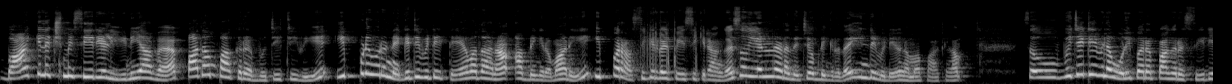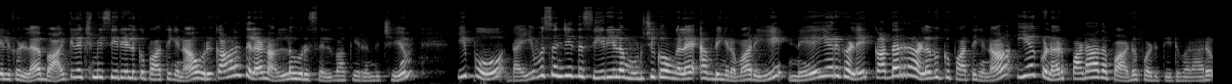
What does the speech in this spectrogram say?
பாக்கியலட்சுமி சீரியல் இனியாவை பதம் பார்க்குற விஜய் டிவி இப்படி ஒரு நெகட்டிவிட்டி தேவைதானா அப்படிங்கிற மாதிரி இப்போ ரசிகர்கள் பேசிக்கிறாங்க. ஸோ என்ன நடந்துச்சு அப்படிங்கிறத இந்த வீடியோவில் நம்ம பார்க்கலாம். ஸோ விஜய் டிவியில் ஒளிபரப்பாகிற சீரியல்களில் பாக்கியலட்சுமி சீரியலுக்கு பார்த்தீங்கன்னா ஒரு காலத்தில் நல்ல ஒரு செல்வாக்கு இருந்துச்சு. இப்போது தயவு செஞ்சு இந்த சீரியலை முடிச்சுக்கோங்களேன் அப்படிங்கிற மாதிரி நேயர்களே கதற அளவுக்கு பார்த்தீங்கன்னா இயக்குனர் படாத பாடுபடுத்திட்டு வராரு.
